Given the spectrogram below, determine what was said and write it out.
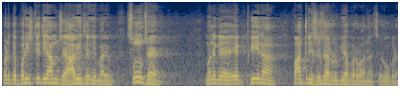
પણ કે, પરિસ્થિતિ આમ છે, આવી થઈ ગઈ મારે. શું છે? મને કે, એક ફીના પાંત્રીસ હજાર રૂપિયા ભરવાના છે રોકડા.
